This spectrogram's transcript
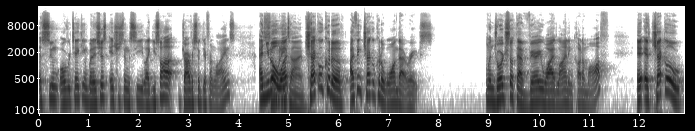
assume overtaking, but it's just interesting to see. Like, you saw how drivers took different lines. And you So know what? times. Checo could have. I think Checo could have won that race when George took that very wide line and cut him off. If Checo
